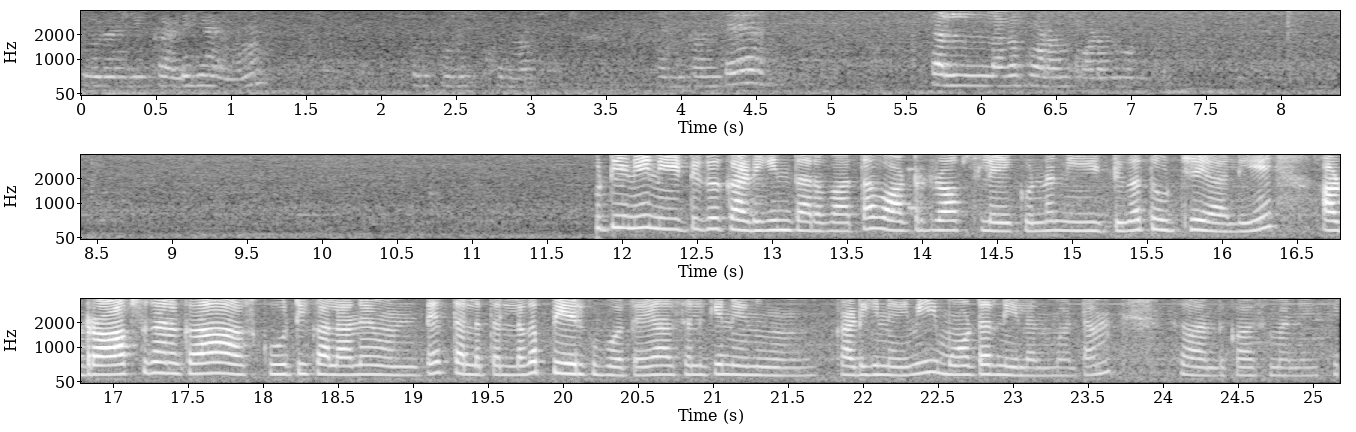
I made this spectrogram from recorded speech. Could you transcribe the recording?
చూడండి కడిగాను. ఇప్పుడు తుడుచుకున్నాం ఎందుకంటే తెల్లగా పొడలు పొడలు స్కూటీని నీట్గా కడిగిన తర్వాత వాటర్ డ్రాప్స్ లేకుండా నీట్గా తుడిచేయాలి. ఆ డ్రాప్స్ కనుక స్కూటీకి అలానే ఉంటే తెల్ల తెల్లగా పేరుకుపోతాయి. అసలుకి నేను కడిగినవి మోటార్ నీళ్ళు అనమాట సో అందుకోసం అనేసి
